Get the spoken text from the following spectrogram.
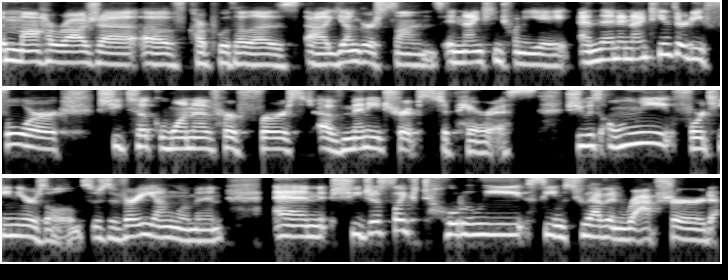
the Maharaja of Kapurthala's uh, younger sons in 1928. And then in 1934, she took one of her first of many trips to Paris. She was only 14 years old, so she's a very young woman, and she just like totally seems to have enraptured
